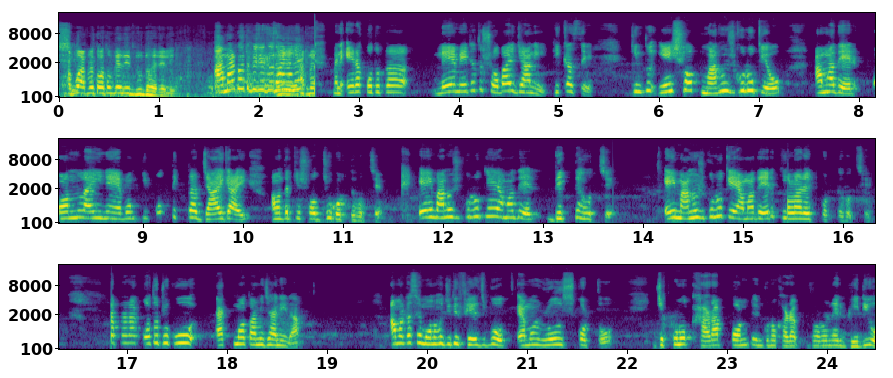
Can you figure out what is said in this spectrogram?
আপু আপনি কত কেজি দুধ হয় আমার কত কিছু দুধ হয় মানে? এরা কতটা লেম এটা তো সবাই জানি ঠিক আছে? কিন্তু এইসব মানুষগুলোকেও আমাদের অনলাইনে এবং কি প্রত্যেকটা জায়গায় আমাদেরকে সহ্য করতে হচ্ছে। এই মানুষগুলোকে আমাদের দেখতে হচ্ছে। এই মানুষগুলোকে আমাদের টলারেট করতে হচ্ছে। আপনারা কতটুকু একমত আমি জানি না। আমার কাছে মনে হয় যদি ফেসবুক এমন রুলস করতো যে কোনো খারাপ কন্টেন্ট কোনো খারাপ ধরনের ভিডিও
